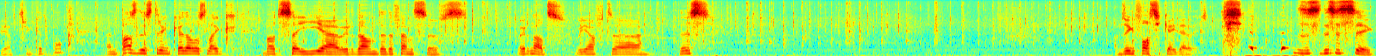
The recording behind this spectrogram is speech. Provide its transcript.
We have trinket pop. And past this trinket I was like about to say yeah, we're down the defensives. We're not. We have the this. I'm doing 40k damage. this is this is sick.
